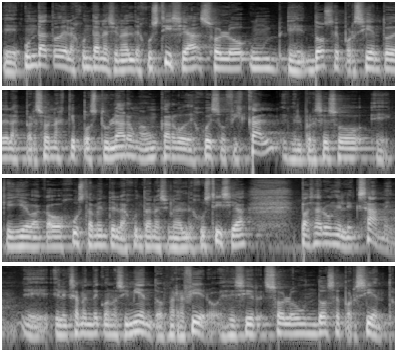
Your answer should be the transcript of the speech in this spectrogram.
Eh, un dato de la Junta Nacional de Justicia, solo un 12% eh, de las personas que postularon a un cargo de juez o fiscal en el proceso eh, que lleva a cabo justamente la Junta Nacional de Justicia, pasaron el examen, el examen de conocimientos me refiero, es decir, solo un 12%.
